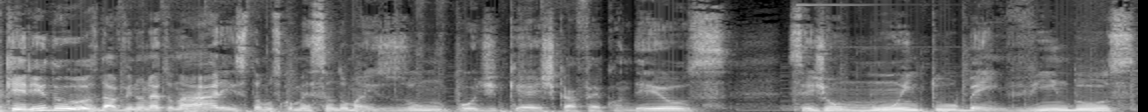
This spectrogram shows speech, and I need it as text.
queridos! Davi Neto na área, estamos começando mais um podcast Café com Deus. Sejam muito bem-vindos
